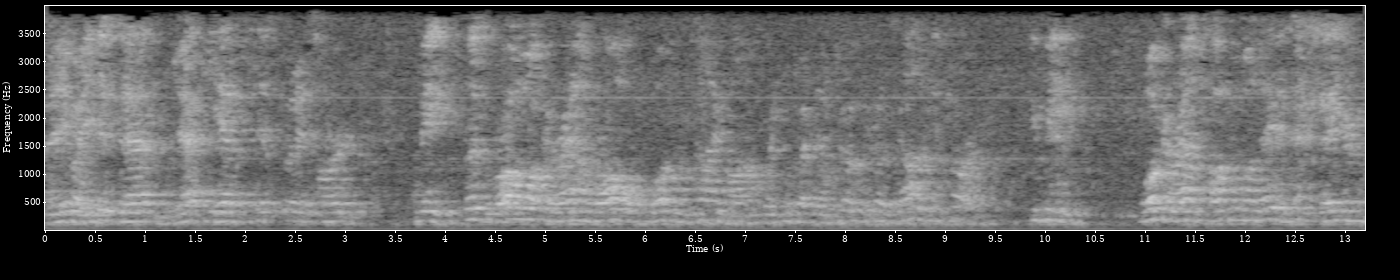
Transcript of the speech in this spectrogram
But anyway, he did that, and Jackie had a tip put in his heart. I mean, listen, we're all walking around, we're all walking the time bomb, we put that down to it, because God is in charge. You be walking around talking one day, and the next day you're,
